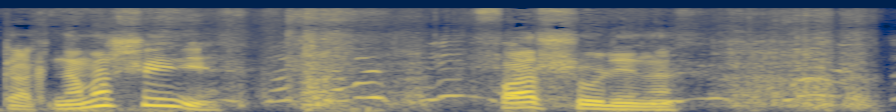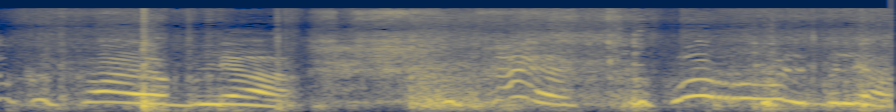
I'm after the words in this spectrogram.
как на машине. Как на машине? Фаршулина. Какая, бля? Какая? Какой руль, бля?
